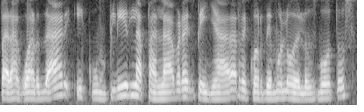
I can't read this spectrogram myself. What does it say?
para guardar y cumplir la palabra empeñada, recordemos lo de los votos,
